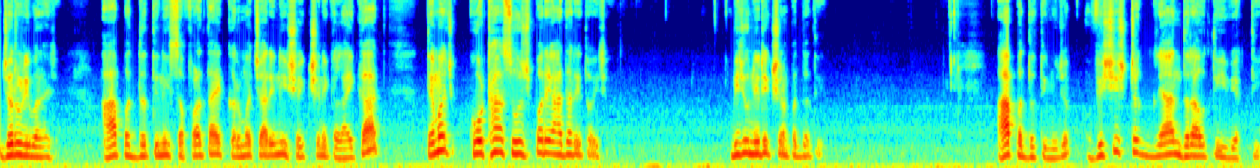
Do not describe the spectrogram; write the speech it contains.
જરૂરી બને છે. આ પદ્ધતિની સફળતા એ કર્મચારીની શૈક્ષણિક લાયકાત તેમજ કોઠા સૂઝ પર એ આધારિત હોય છે. બીજું નિરીક્ષણ પદ્ધતિ. આ પદ્ધતિ મુજબ વિશિષ્ટ જ્ઞાન ધરાવતી વ્યક્તિ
